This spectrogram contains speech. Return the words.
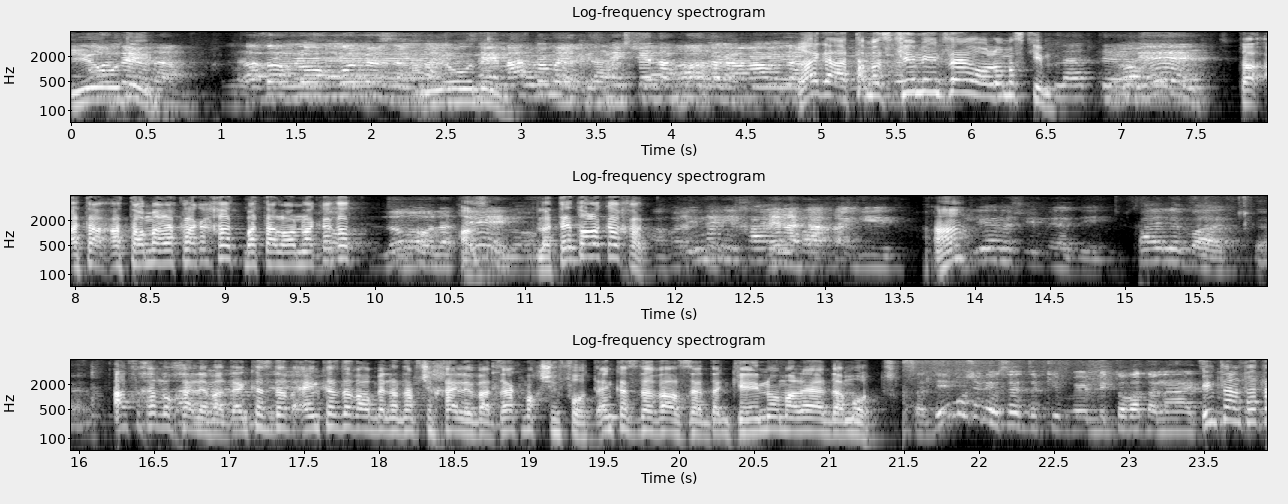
יהודי לתת. עזוב, לא כל בן אדם. יהודי. מה זאת אומרת? לפני שתי דקות אתה אמרת... רגע, אתה מסכים עם זה או לא מסכים? כן. אתה, אומר רק לקחת? באת לעולם לקחת? לא, אז לתת. לתת או לקחת? אבל אם אני חי אין לבד. נגיד, אה? בלי אנשים לידי, חי לבד, אף אחד לא חי לבד, אין כזה דבר, בן אדם שחי לבד, זה רק מכשפות, אין כזה דבר, זה גיהנום עלי אדמות. חסדים או שאני עושה את זה מטובת הנאה אם? אתה נתת,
